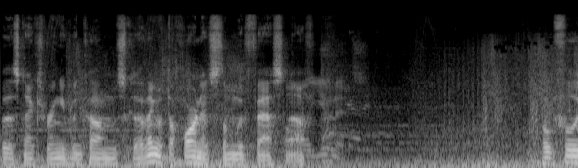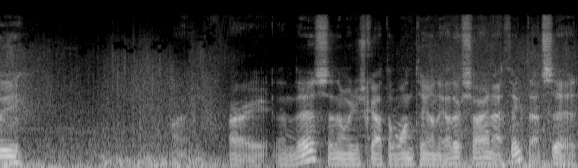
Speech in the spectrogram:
this next ring even comes, because I think with the Hornets they'll move fast enough. Hopefully. Alright, and this, and then we just got the one thing on the other side, and I think that's it.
